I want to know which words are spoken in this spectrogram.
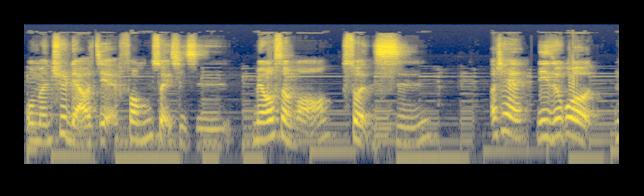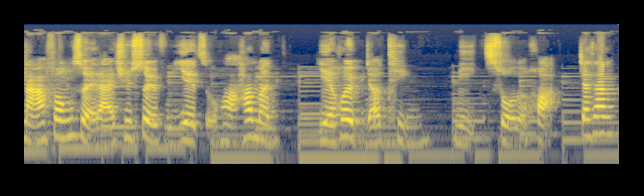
我们去了解风水，其实没有什么损失。而且你如果拿风水来去说服业主的话，他们也会比较听你说的话。加上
